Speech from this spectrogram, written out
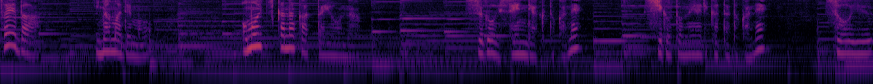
す。例えば今までも思いつかなかったようなすごい戦略とかね仕事のやり方とかねそういう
